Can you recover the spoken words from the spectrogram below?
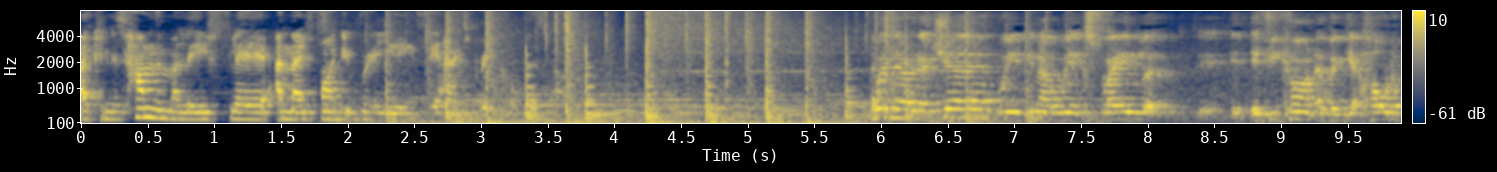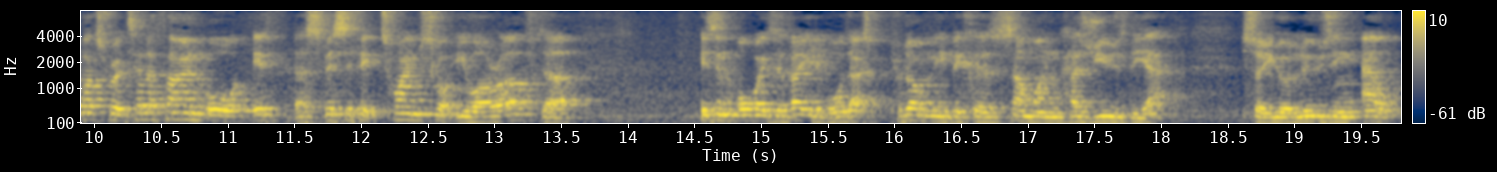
I can just hand them my leaflet, and they find it really easy, and it's pretty cool as well. When they're in a chair, we you know we explain look if you can't ever get hold of us for a telephone or if a specific time slot you are after isn't always available, that's predominantly because someone has used the app. So you're losing out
